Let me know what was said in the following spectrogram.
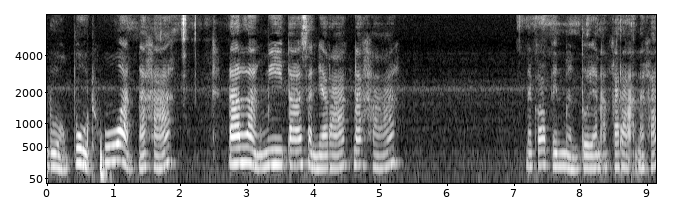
หลวงปู่ทวดนะคะ ด้านหลังมีตาสัญลักษณ์นะคะ แล้วก็เป็นเหมือนตัวยันอักขระนะคะ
